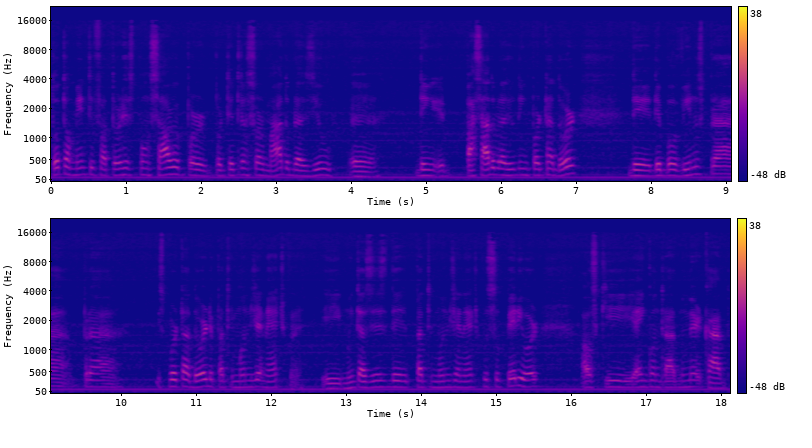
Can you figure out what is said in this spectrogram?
totalmente o fator responsável por, por ter transformado o Brasil, uh, de, passado o Brasil de importador de, de bovinos para exportador de patrimônio genético, né? e muitas vezes de patrimônio genético superior aos que é encontrado no mercado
